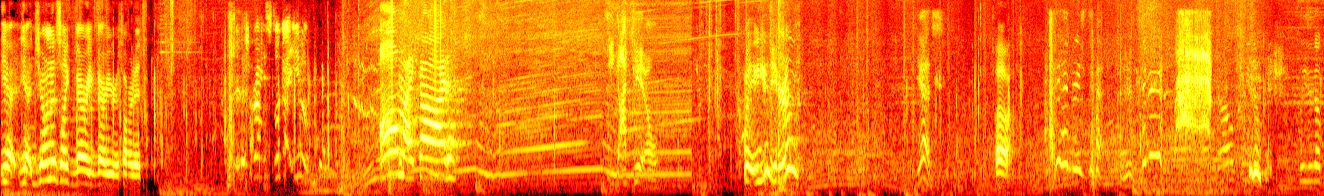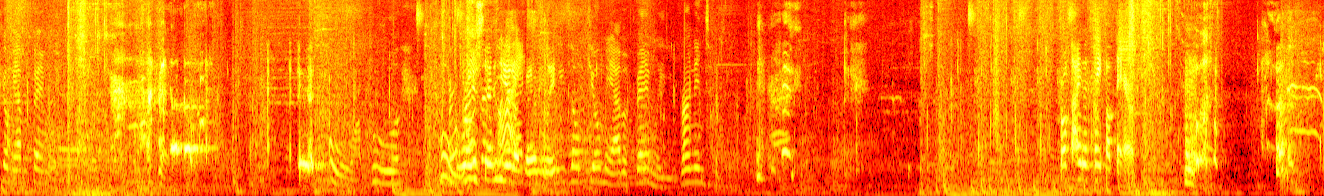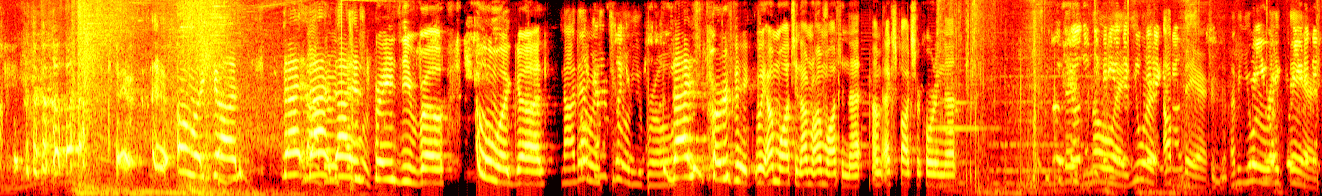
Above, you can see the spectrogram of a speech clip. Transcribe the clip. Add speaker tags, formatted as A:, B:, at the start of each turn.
A: Yeah, yeah, Jonah's like very, very retarded.
B: Bryce, look at you.
C: Oh my god.
D: He got you.
A: Wait, you can hear him?
D: Yes.
A: Oh.
D: Henry's dead. Henry. No, please don't, please don't kill me. I have a family. Okay. Ooh, ooh. Ooh,
A: Ray said he had a family.
D: Please don't kill me. I have a family. You run into.
C: Bro, I was safe up there.
A: Oh my god. That
D: Nah,
A: that
D: there was
A: that
D: two
A: is
D: of-
A: crazy, bro. Oh my god.
D: Nah, there
B: Like,
D: was
B: I'm
D: two of you, bro.
A: That is perfect. Wait, I'm watching. I'm I'm watching that. I'm Xbox recording that.
D: There's no way. You were
B: did at your
D: up there. I mean, you were right there.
